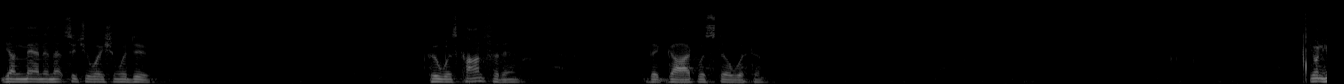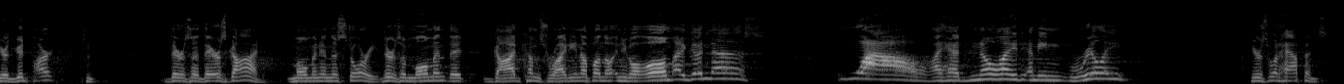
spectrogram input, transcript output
young man in that situation would do who was confident that God was still with him. You want to hear the good part? There's a there's God moment in the story. There's a moment that God comes riding up on the, and you go, oh my goodness. Wow. I had no idea. I mean, really? Here's what happens.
